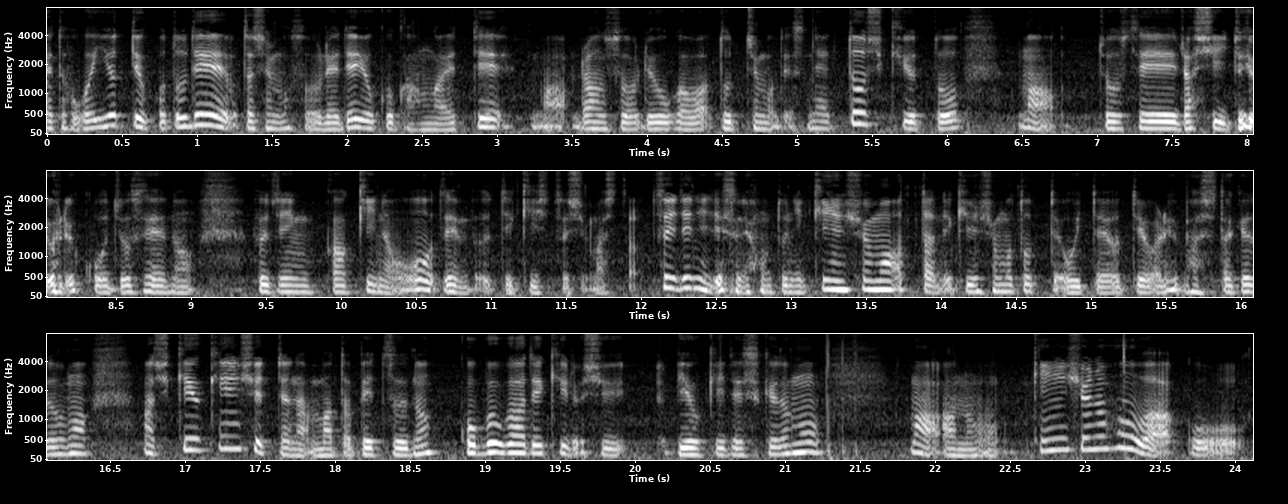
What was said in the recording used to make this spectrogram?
えた方がいいよっていうことで私もそれでよく考えて、まあ、卵巣両側どっちもですねと子宮と、まあ、女性らしいと言われるこう女性の婦人科機能を全部摘出しました。ついでにですね本当に筋腫もあったんで筋腫も取っておいたよって言われましたけども、まあ、子宮筋腫っていうのはまた別のコブができるし病気ですけども、まあ、あの筋腫の方はこう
